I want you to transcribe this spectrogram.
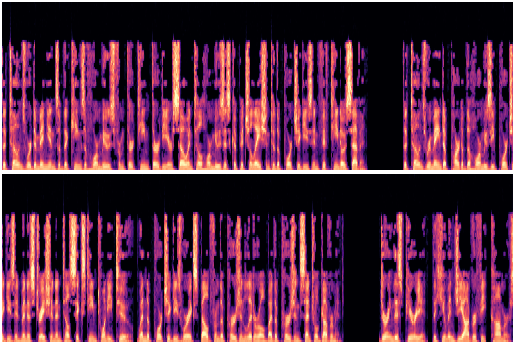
The Tones were dominions of the kings of Hormuz from 1330 or so until Hormuz's capitulation to the Portuguese in 1507. The Tones remained a part of the Hormuzi Portuguese administration until 1622, when the Portuguese were expelled from the Persian littoral by the Persian central government. During this period, the human geography, commerce,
